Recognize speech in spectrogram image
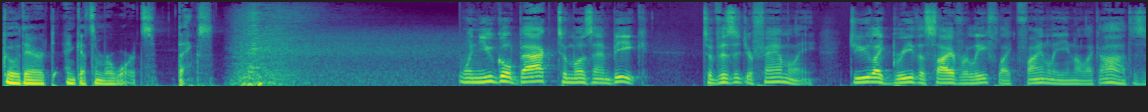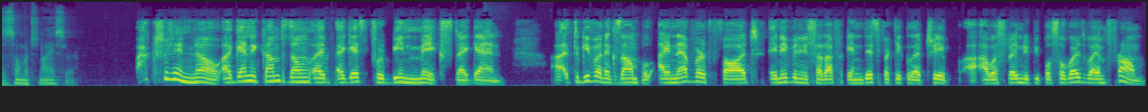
Go there and get some rewards. Thanks. When you go back to Mozambique, to visit your family, do you like breathe a sigh of relief? Like finally, you know, like, ah, this is so much nicer. Actually, no. Again, it comes down, I, I guess, for being mixed again. Uh, to give an example, I never thought, and even in South Africa, in this particular trip, I, I was playing with people. So where's where I'm from?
